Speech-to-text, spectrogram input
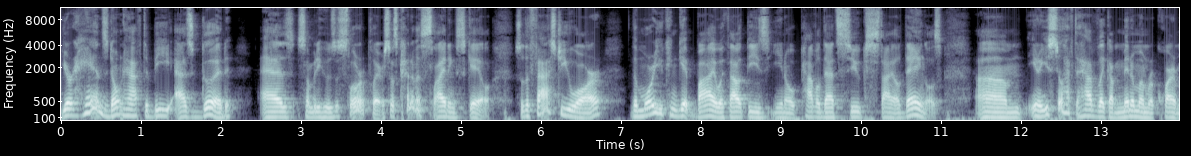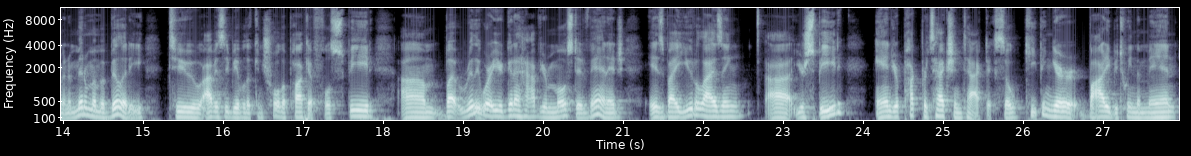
your hands don't have to be as good as somebody who's a slower player. So it's kind of a sliding scale. So the faster you are, the more you can get by without these, you know, Pavel Datsyuk style dangles. Um, you know, you still have to have like a minimum requirement, a minimum ability to obviously be able to control the puck at full speed. Um, but really, where you're going to have your most advantage is by utilizing uh, your speed and your puck protection tactics. So keeping your body between the man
